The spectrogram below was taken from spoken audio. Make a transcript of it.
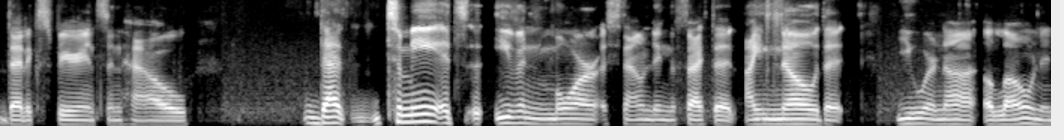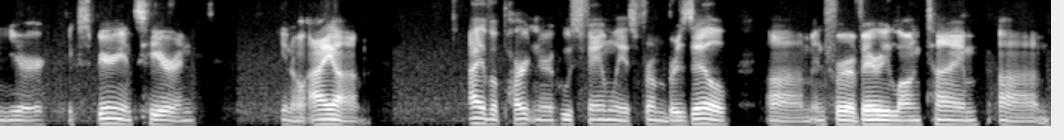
that experience and how that to me it's even more astounding the fact that i know that you are not alone in your experience here and you know i um i have a partner whose family is from brazil Um, and for a very long time, um,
